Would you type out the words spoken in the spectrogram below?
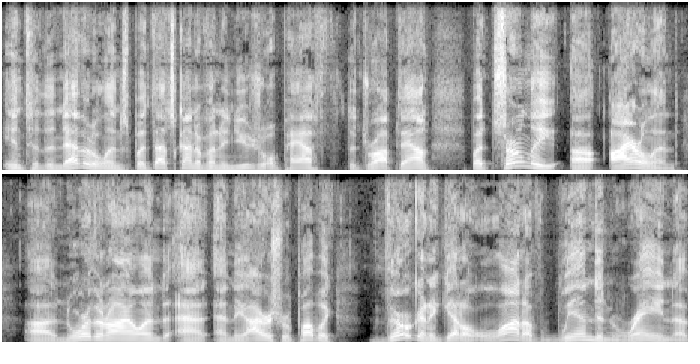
into the Netherlands. But that's kind of an unusual path to drop down. But certainly uh, Ireland, uh, Northern Ireland, and, and the Irish Republic, they're going to get a lot of wind and rain, uh,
